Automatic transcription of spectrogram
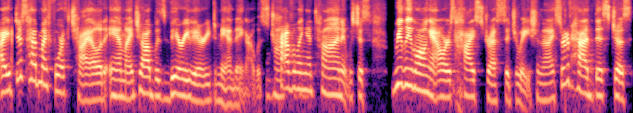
I just had my fourth child, and my job was very, very demanding. I was mm-hmm. traveling a ton. It was just really long hours, high stress situation. And I sort of had this just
